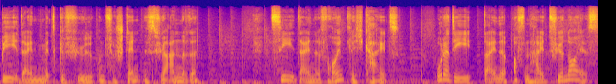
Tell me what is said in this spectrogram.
B. Dein Mitgefühl und Verständnis für andere. C. Deine Freundlichkeit. Oder D. Deine Offenheit für Neues.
